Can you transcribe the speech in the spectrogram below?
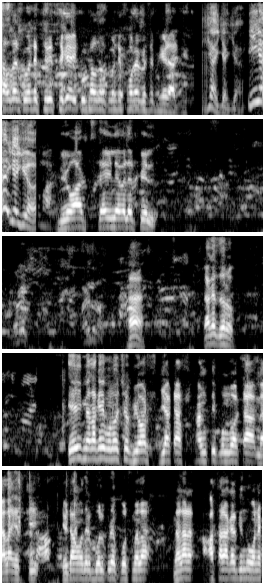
থাউজেন্ড টোয়েন্টি থ্রি থেকে এই টু থাউজেন্ড টোয়েন্টি ফোরে বেশি ভিড় আর কি। সেই লেভেলের ফিল হ্যাঁ। তাকে ধরো। এই মেলাকেই মনে হচ্ছে যে একটা শান্তিপূর্ণ একটা মেলা এসেছি। যেটা আমাদের বোলপুরে পৌষ মেলা। মেলার আসার আগে কিন্তু অনেক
